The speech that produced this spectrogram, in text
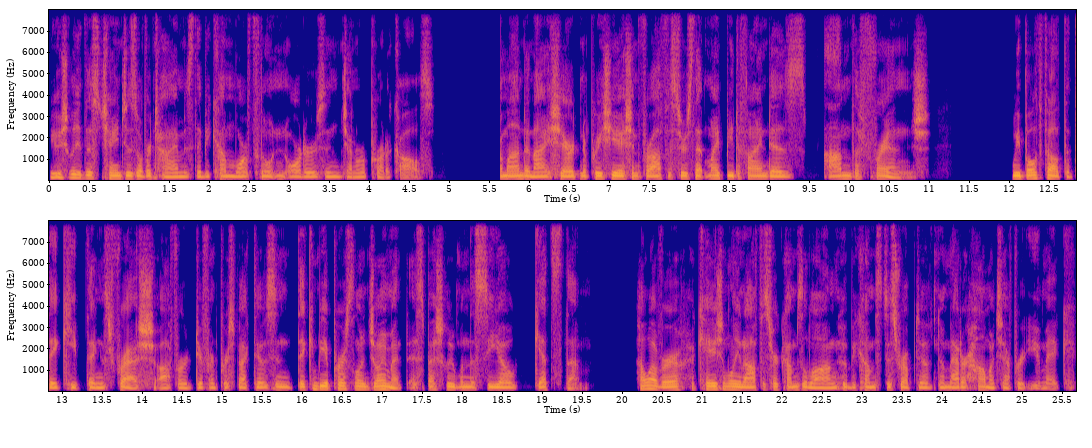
Usually, this changes over time as they become more fluent in orders and general protocols. Armand and I shared an appreciation for officers that might be defined as on the fringe. We both felt that they keep things fresh, offer different perspectives, and they can be a personal enjoyment, especially when the CO gets them. However, occasionally an officer comes along who becomes disruptive no matter how much effort you make.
